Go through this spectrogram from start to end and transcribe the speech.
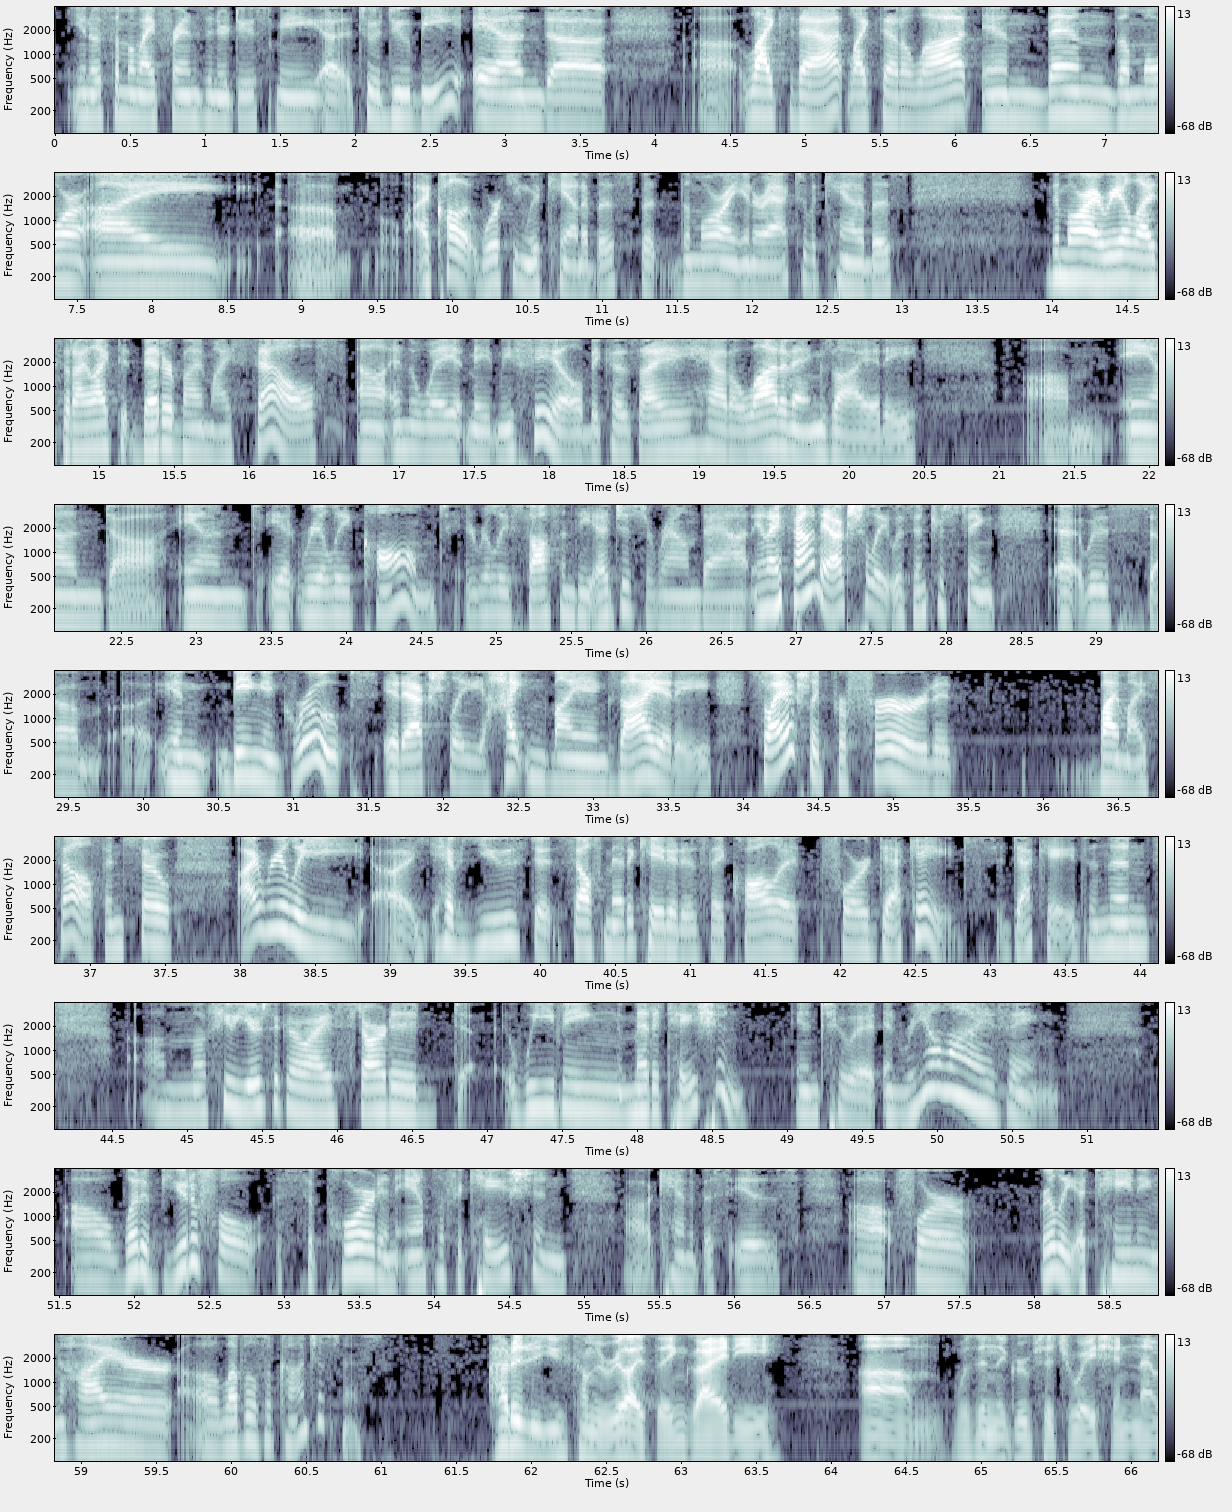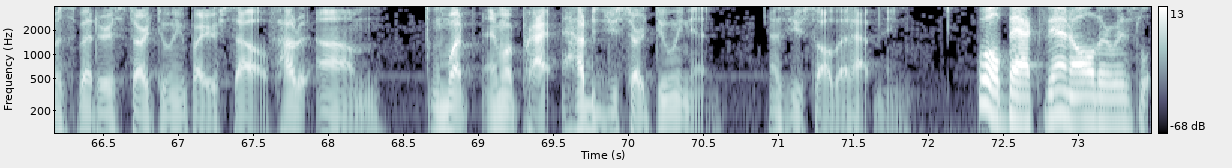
you know, some of my friends introduced me uh, to a doobie, and uh, uh, liked that, liked that a lot. And then the more I, um, I call it working with cannabis, but the more I interacted with cannabis, the more I realized that I liked it better by myself uh, and the way it made me feel because I had a lot of anxiety um, and uh, and it really calmed. It really softened the edges around that. And I found actually it was interesting. Uh, it was um, uh, in being in groups. It actually heightened my anxiety. So I actually preferred it by myself. And so I really uh, have used it, self medicated as they call it, for decades, decades. And then um, a few years ago, I started weaving meditation into it and realizing. Uh, what a beautiful support and amplification uh, cannabis is uh, for really attaining higher uh, levels of consciousness. How did you come to realize the anxiety um, was in the group situation, and that was better to start doing it by yourself. How um, and what and what how did you start doing it as you saw that happening? Well, back then all there was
